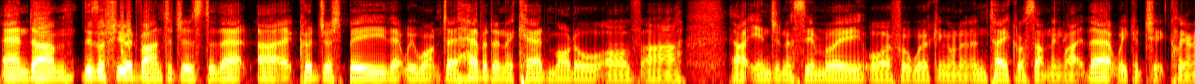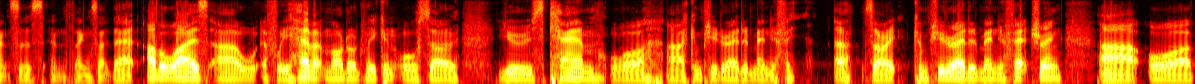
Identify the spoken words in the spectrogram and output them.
And um, there's a few advantages to that. Uh, it could just be that we want to have it in a CAD model of uh, our engine assembly, or if we're working on an intake or something like that, we could check clearances and things like that. Otherwise, uh, if we have it modeled, we can also use CAM or uh, computer aided manufacturing. Uh, sorry, computer aided manufacturing uh, or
